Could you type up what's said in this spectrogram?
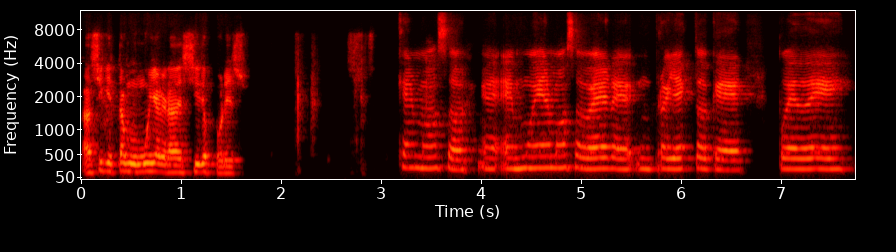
Así que estamos muy agradecidos por eso. Qué hermoso, e, es muy hermoso ver eh, un proyecto que puede,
